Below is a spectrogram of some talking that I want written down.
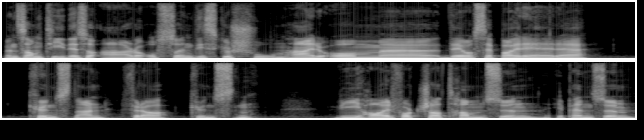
Men samtidig så er det også en diskusjon her om det å separere kunstneren fra kunsten. Vi har fortsatt Hamsun i pensum.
